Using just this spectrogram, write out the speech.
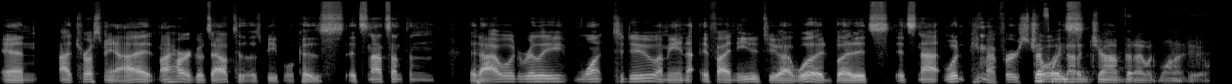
and I trust me, I my heart goes out to those people because it's not something that I would really want to do. I mean, if I needed to, I would, but it's it's not wouldn't be my first definitely not a job that I would want to do.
